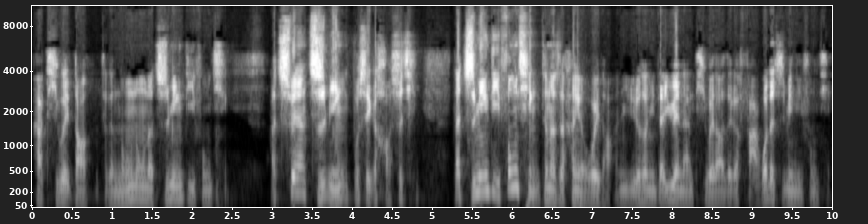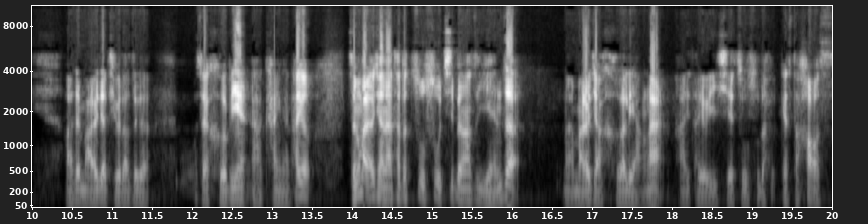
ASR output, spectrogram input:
啊，体会到这个浓浓的殖民地风情。啊，虽然殖民不是一个好事情，但殖民地风情真的是很有味道。你比如说你在越南体会到这个法国的殖民地风情，啊，在马六甲体会到这个，在河边啊看一看，它有整个马六甲呢，它的住宿基本上是沿着。啊，马六甲河两岸啊，它有一些住宿的 guest house。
